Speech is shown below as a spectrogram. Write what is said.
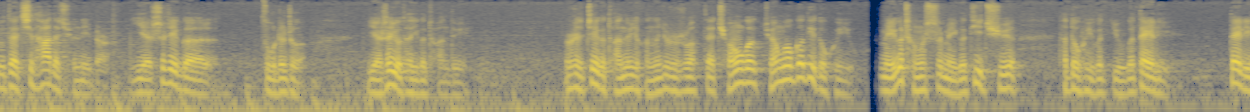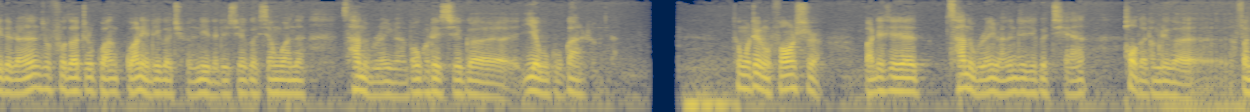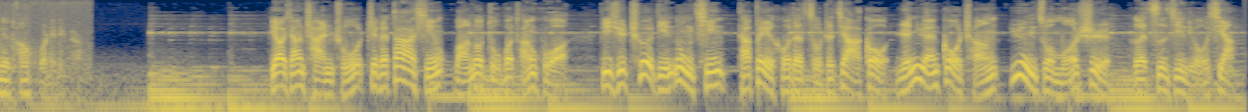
又在其他的群里边，也是这个组织者，也是有他一个团队，而且这个团队可能就是说，在全国全国各地都会有。每个城市、每个地区，它都会有个有个代理，代理的人就负责只管管理这个群里的这些个相关的参赌人员，包括这些个业务骨干什么的。通过这种方式，把这些参赌人员的这些个钱套在他们这个犯罪团伙这里边。要想铲除这个大型网络赌博团伙，必须彻底弄清它背后的组织架构、人员构成、运作模式和资金流向。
